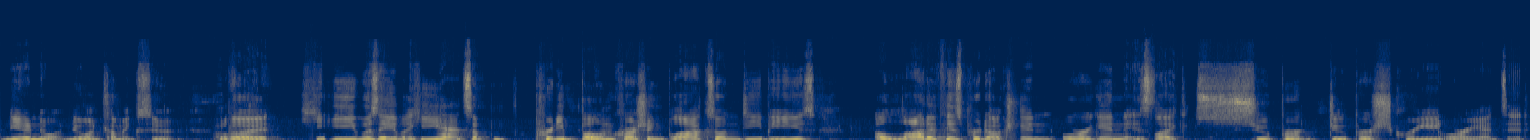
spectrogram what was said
Need a new one. New one coming soon. Hopefully. But he was able. He had some pretty bone crushing blocks on DBs. A lot of his production, Oregon, is like super duper screen oriented.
